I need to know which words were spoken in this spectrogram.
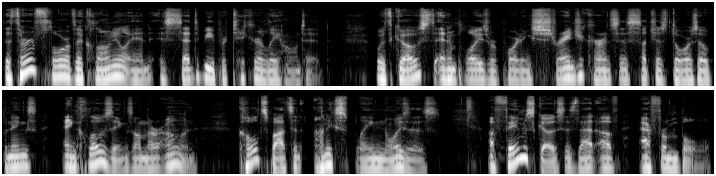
The third floor of the Colonial Inn is said to be particularly haunted, with ghosts and employees reporting strange occurrences such as doors openings and closings on their own, cold spots, and unexplained noises. A famous ghost is that of Ephraim Bull.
